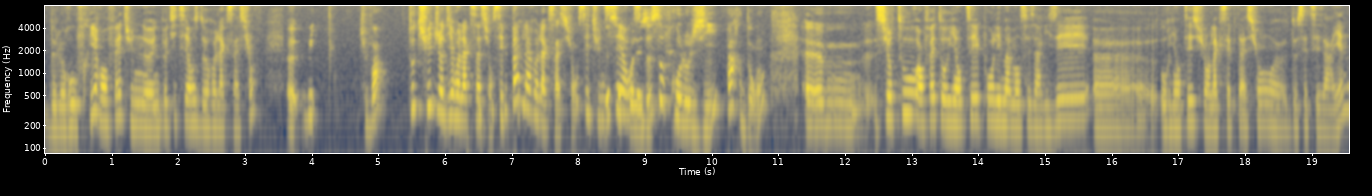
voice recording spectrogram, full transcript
de leur offrir en fait une, petite séance de relaxation. Euh, oui. Tu vois? Tout de suite, je dis relaxation. C'est pas de la relaxation, c'est une séance de sophrologie, pardon. Euh, surtout, en fait, orientée pour les mamans césarisées, euh, orientée sur l'acceptation euh, de cette césarienne.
